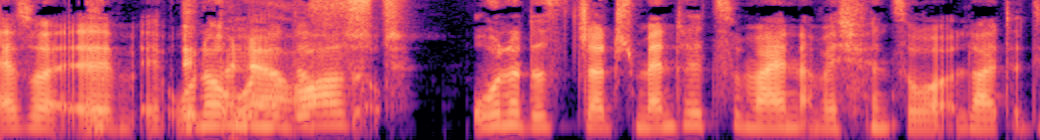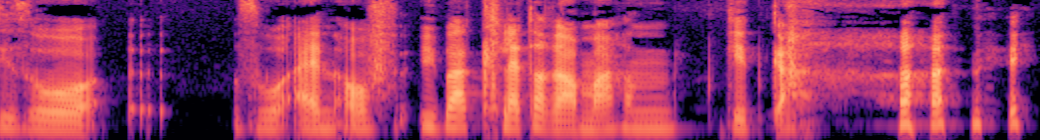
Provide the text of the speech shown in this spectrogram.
Also äh, Ich ohne, ohne, das, ohne das Judgmental zu meinen, aber ich finde so Leute, die so, äh, so einen auf Überkletterer machen, geht gar nicht.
